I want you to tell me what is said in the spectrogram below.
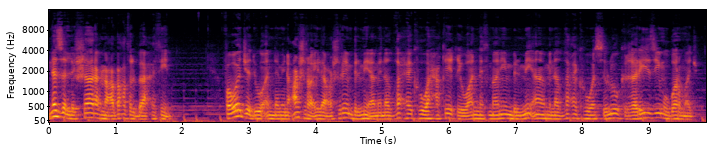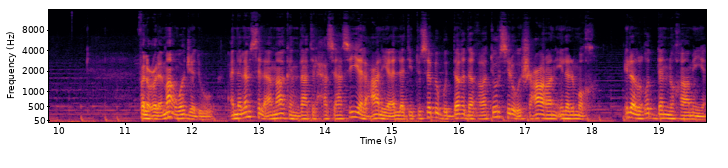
نزل للشارع مع بعض الباحثين. فوجدوا أن من 10 إلى 20% من الضحك هو حقيقي وأن 80% من الضحك هو سلوك غريزي مبرمج. فالعلماء وجدوا أن لمس الأماكن ذات الحساسية العالية التي تسبب الدغدغة ترسل إشعارا إلى المخ إلى الغدة النخامية.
